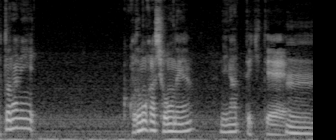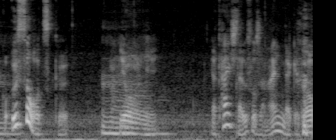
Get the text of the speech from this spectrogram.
う大人に子供から少年になってきて、うん。こう嘘をつくうんようにいや大した嘘じゃないんだけど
